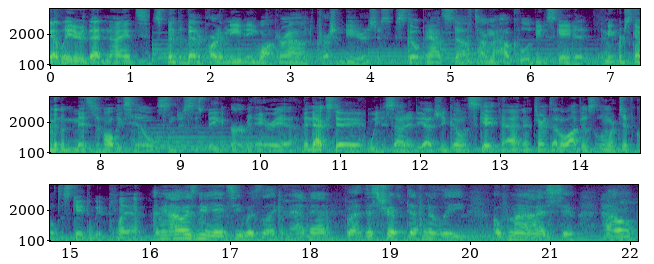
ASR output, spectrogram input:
Yeah, later that night, spent the better part of an evening walking around, crushing beers, just scoping out stuff, talking about how cool it'd be to skate it. I mean, we're just kind of in the midst of all these hills and just this big urban area. The next day, we decided to actually go and skate that, and it turns out a lot of it was a little more difficult to skate than we had planned. I mean, I always knew Yatesy was like a madman, but this trip definitely opened my eyes to how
